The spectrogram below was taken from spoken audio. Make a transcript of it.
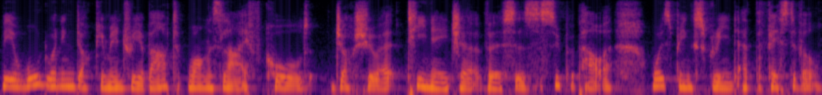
The award winning documentary about Wong's life, called Joshua Teenager versus Superpower, was being screened at the festival.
